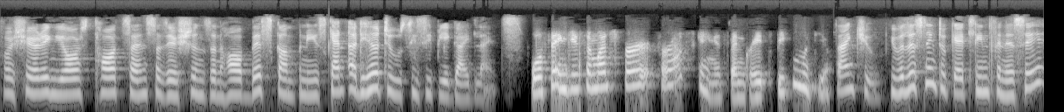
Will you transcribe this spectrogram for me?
for sharing your thoughts and suggestions on how best companies can adhere to CCPA guidelines. Well, thank you so much for, for asking. It's been great speaking with you. Thank you. You were listening to Kathleen Fennessy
